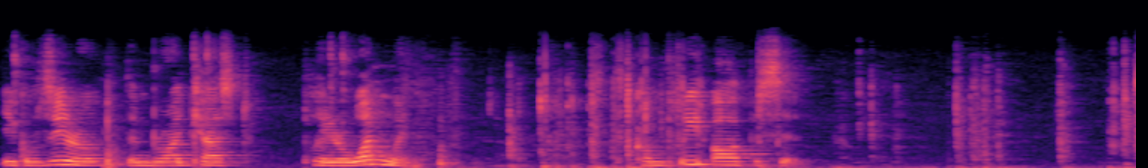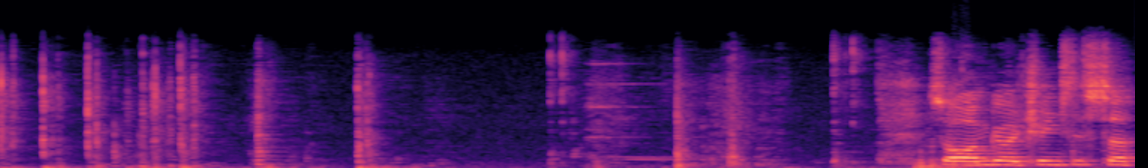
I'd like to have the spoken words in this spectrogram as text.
equals 0, then broadcast player 1 win. Complete opposite. So I'm going to change this to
